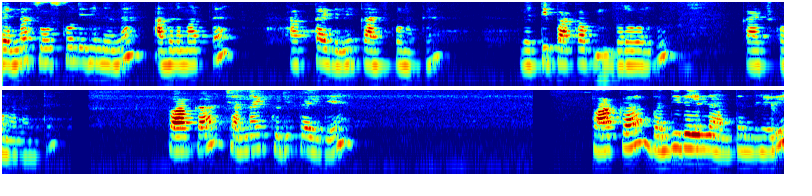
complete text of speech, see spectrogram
ಬೆಲ್ಲ ಸೋಸ್ಕೊಂಡಿದ್ದೀನಲ್ಲ, ಅದನ್ನು ಮತ್ತೆ ಹಾಕ್ತಾ ಇದ್ದೀನಿ ಕಾಯಿಸ್ಕೊಳಕ್ಕೆ. ಗಟ್ಟಿ ಪಾಕ ಬರೋವರೆಗೂ ಕಾಯಿಸ್ಕೊಳೋಣಂತೆ. ಪಾಕ ಚೆನ್ನಾಗಿ ಕುದಿತಾ ಇದೆ. ಪಾಕ ಬಂದಿದೆ ಇಲ್ಲ ಅಂತಂದು ಹೇಳಿ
